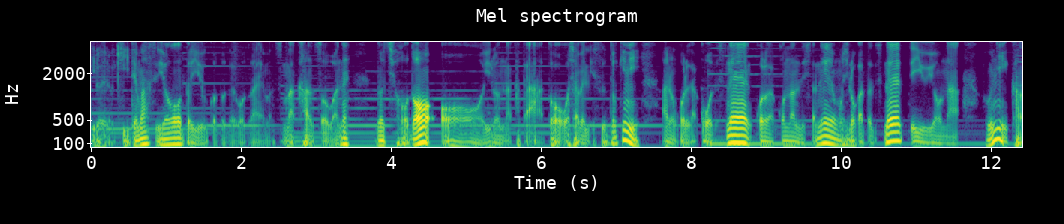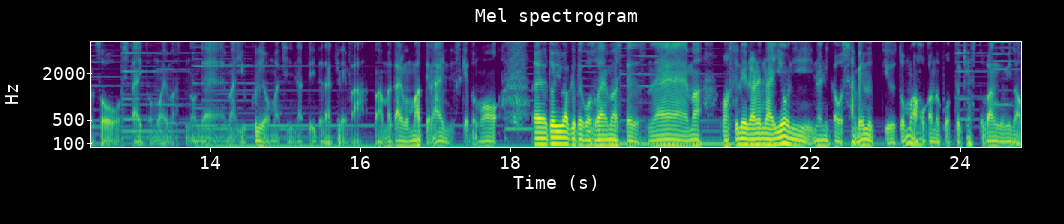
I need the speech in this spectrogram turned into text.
いろいろ聞いてますよということでございます。まあ感想はね、後ほどおいろんな方とおしゃべりするときに、あの、これがこうですね、これがこんなんでしたね、面白かったですねっていうような風に感想をしたいと思いますので、まあ、ゆっくりお待ちになっていただければ、まあ、まあ誰も待ってないんですけども、えーというわけでございましてですね、まあ、忘れられないように何かを喋るっていうと、まあ、他のポッドキャスト番組の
